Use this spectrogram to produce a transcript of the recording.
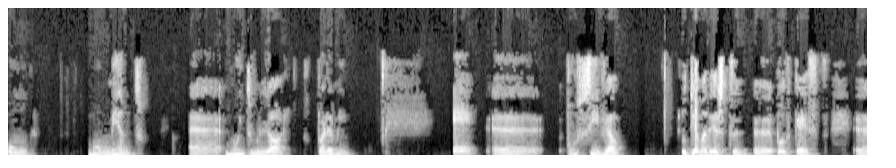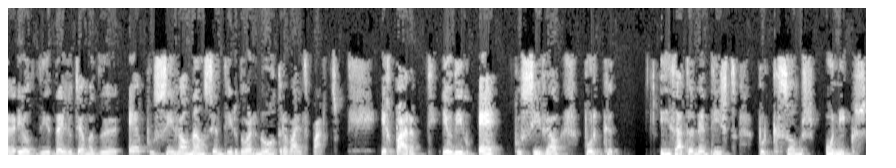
um momento uh, muito melhor para mim. É uh, possível, o tema deste podcast eu dei-lhe o tema de é possível não sentir dor no trabalho de parto. E repara, eu digo é possível porque exatamente isto, porque somos únicos.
